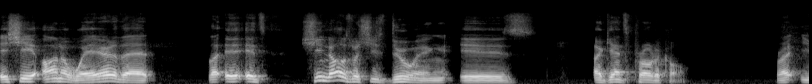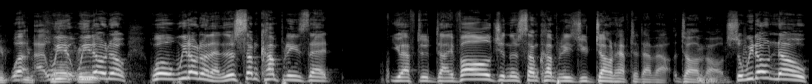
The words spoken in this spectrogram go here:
is she unaware that like, it, it's she knows what she's doing is against protocol, right? You Well, you uh, we we be- don't know. Well, we don't know that. There's some companies that you have to divulge, and there's some companies you don't have to divul- divulge. So we don't know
